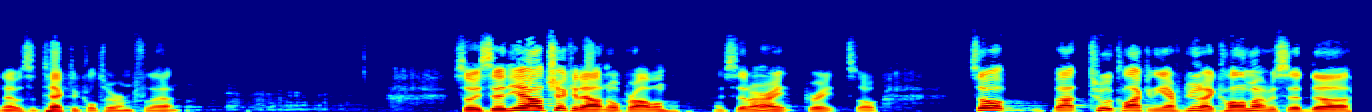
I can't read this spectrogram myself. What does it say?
That was a technical term for that. So he said, "Yeah, I'll check it out, no problem." I said, "All right, great." So, so about two o'clock in the afternoon, I called him up. and I said, uh,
